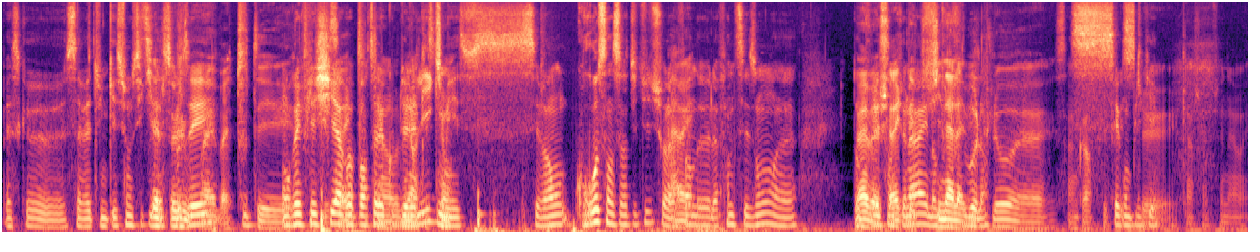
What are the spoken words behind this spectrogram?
Parce que ça va être une question aussi Si qui va se poser. ouais, bah, tout est... On réfléchit à reporter la Coupe de la Ligue, question. mais c'est vraiment grosse incertitude sur la, Ah fin, ouais. de, la fin de saison. euh, dans Ouais, bah, que championnats et finales le à football. clos, euh, c'est encore plus compliqué. qu'un championnat. ouais.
